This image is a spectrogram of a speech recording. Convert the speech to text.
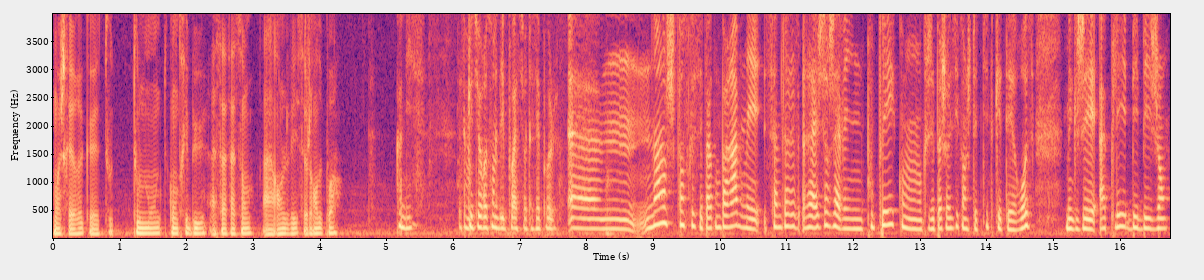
moi, je serais heureux que tout, tout le monde contribue à sa façon à enlever ce genre de poids. Candice est-ce que tu ressens des poids sur tes épaules? Euh, non, je pense que c'est pas comparable, mais ça me fait réagir. J'avais une poupée qu'on- que j'ai pas choisie quand j'étais petite, qui était rose, mais que j'ai appelée bébé Jean.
